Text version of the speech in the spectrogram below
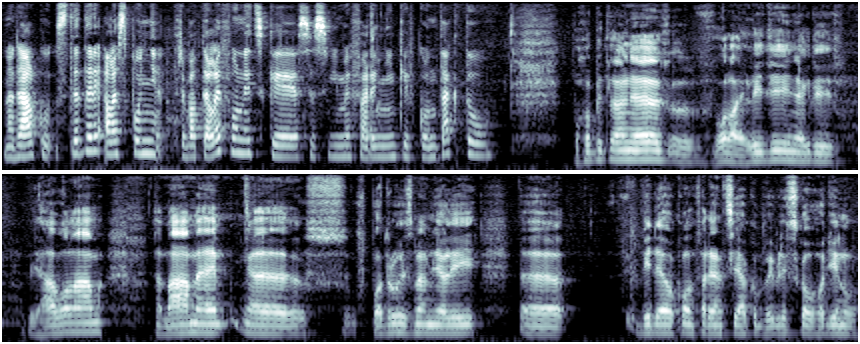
Na dálku. Jste tedy alespoň třeba telefonicky se svými farníky v kontaktu? Pochopitelně eh, volají lidi, někdy já volám. Máme, eh, v podruhy jsme měli eh, videokonferenci jako biblickou hodinu,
